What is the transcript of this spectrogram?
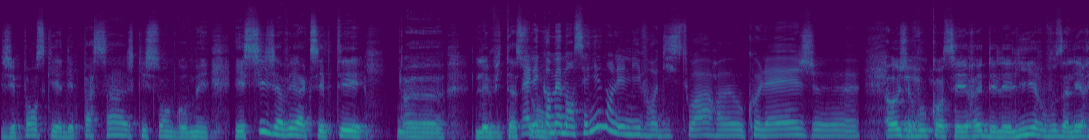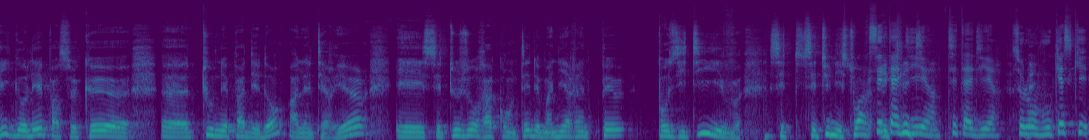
je pense qu'il y a des passages qui sont gommés. Et si j'avais accepté euh, l'invitation... Elle est quand même enseignée dans les livres d'histoire euh, au collège. Euh, oh, je vous conseillerais de les lire. Vous allez rigoler parce que tout n'est pas dedans à l'intérieur et c'est toujours raconté de manière un peu positive. C'est une histoire C'est-à-dire, c'est-à-dire, selon vous, qu'est-ce qui,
